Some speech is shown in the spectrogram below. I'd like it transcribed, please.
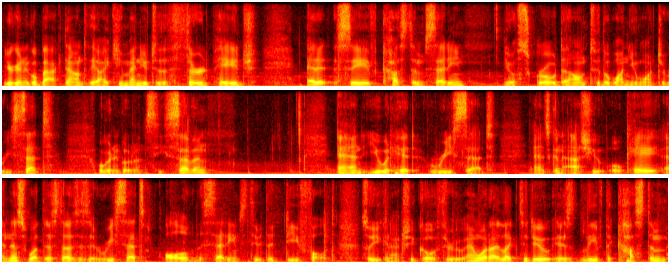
You're gonna go back down to the IQ menu to the third page, edit, save, custom setting. You'll scroll down to the one you want to reset. We're gonna go to C7 and you would hit reset and it's going to ask you okay and this what this does is it resets all of the settings to the default so you can actually go through and what I like to do is leave the custom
